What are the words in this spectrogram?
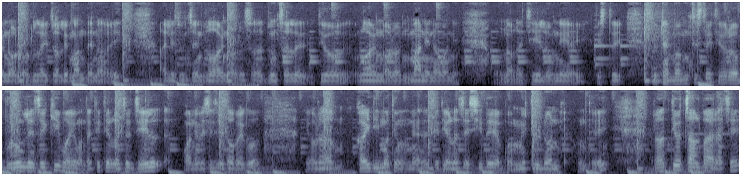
एन्ड अर्डरलाई जसले मान्दैन है अहिले जुन चाहिँ ल एन्ड अर्डर छ जुन चाहिँले त्यो ल एन्ड अर्डर मानेन भने उनीहरूलाई जेल हुने है त्यस्तै त्यो टाइममा पनि त्यस्तै थियो। र ब्रुनले चाहिँ के भयो भन्दा त्यति बेला चाहिँ जेल भनेपछि चाहिँ तपाईँको एउटा कैदी मात्रै हुने त्यति बेला चाहिँ सिधै अब मृत्युदण्ड हुन्थ्यो है। र त्यो चाल पाएर चाहिँ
